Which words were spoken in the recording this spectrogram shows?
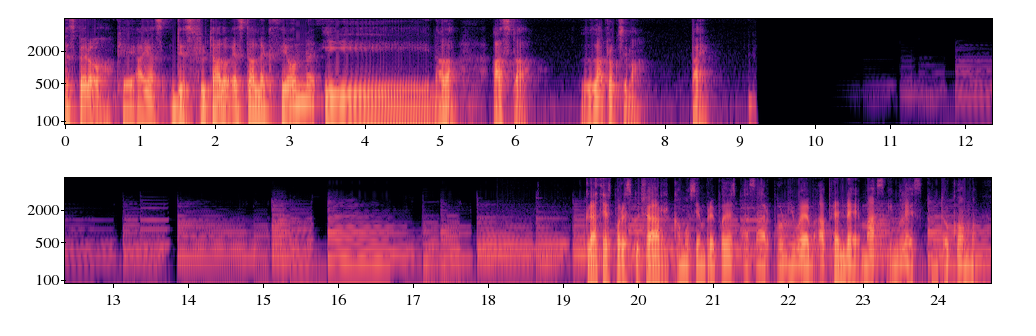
Espero que hayas disfrutado esta lección y nada, hasta la próxima. Bye. Gracias por escuchar. Como siempre puedes pasar por mi web aprendemasingles.com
